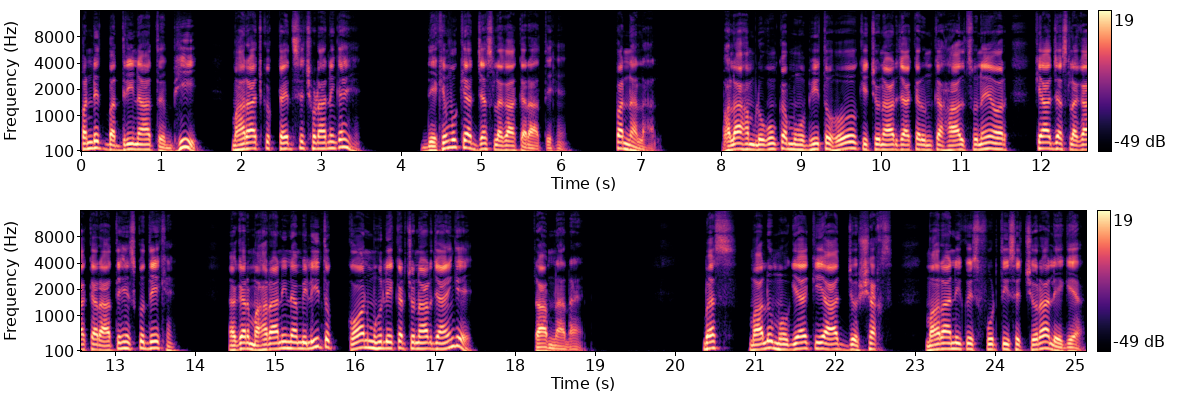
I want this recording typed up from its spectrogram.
पंडित बद्रीनाथ भी महाराज को कैद से छुड़ाने गए हैं। देखें वो क्या जस लगा कर आते हैं। पन्नालाल भला हम लोगों का मुँह भी तो हो कि चुनार जाकर उनका हाल सुने और क्या जस लगा कर आते हैं इसको देखें। अगर महारानी न मिली तो कौन मुँह लेकर चुनार जाएँगे? रामनारायण, बस मालूम हो गया कि आज जो शख्स महारानी को इस फुर्ती से चुरा ले गया।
